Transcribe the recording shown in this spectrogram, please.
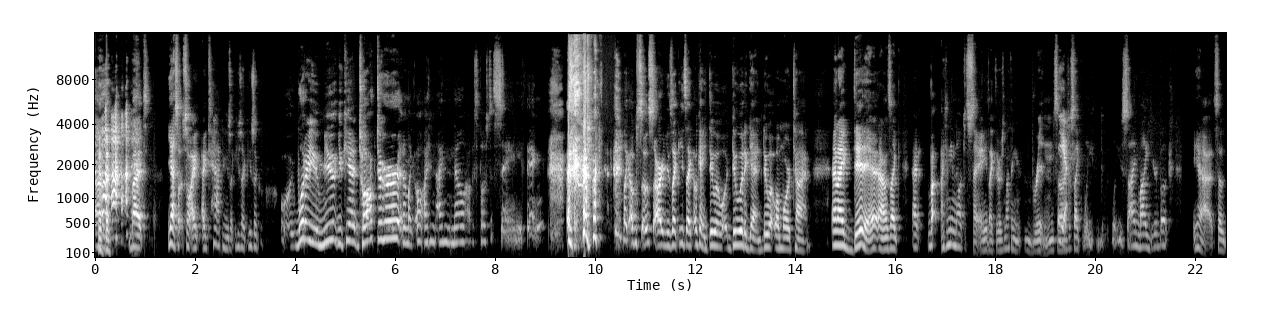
Um, but yeah, so so I, I tap and he's like he's like he's like, what are you mute? You can't talk to her. And I'm like, oh, I didn't I didn't know I was supposed to say anything. I'm like, like I'm so sorry. He's like he's like okay, do it do it again, do it one more time. And I did it. And I was like, and, but I didn't even know what to say. Like there was nothing written, so I was just like, will you will you sign my yearbook? Yeah. So.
